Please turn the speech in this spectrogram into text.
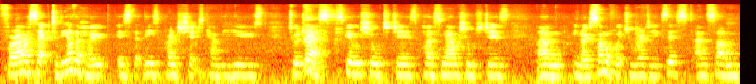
for our sector, the other hope is that these apprenticeships can be used to address skills shortages, personnel shortages, um, you know, some of which already exist, and some,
